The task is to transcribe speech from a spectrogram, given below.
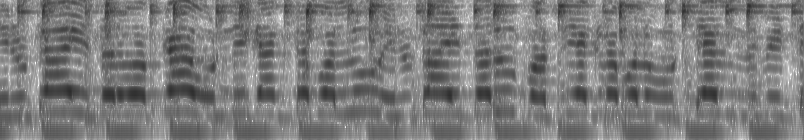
ఇనుటాయి తరువక్క ఉన్ని కంకపళ్ళు ఇనుటాయి తరువు పత్తి ఎక్కడ పళ్ళు ఉట్టేది బిడ్డ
